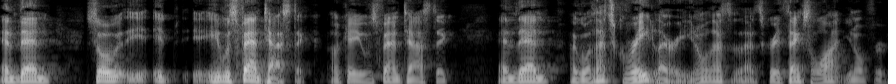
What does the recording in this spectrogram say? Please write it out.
and then so it, it was fantastic. Okay, he was fantastic. And then I go, that's great, Larry. You know, that's that's great. Thanks a lot. You know, for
